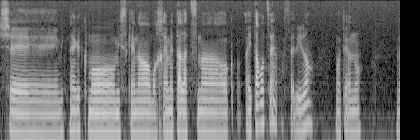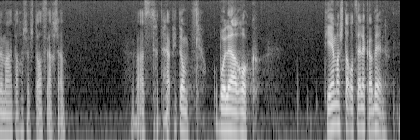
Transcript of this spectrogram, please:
שמתנהגת כמו מסכנה או מרחמת על עצמה, או... היית רוצה? עושה לי לא. אמרתי לו, נו, ומה אתה חושב שאתה עושה עכשיו? ואז, אתה יודע, פתאום הוא בולע רוק. תהיה מה שאתה רוצה לקבל. Hmm.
